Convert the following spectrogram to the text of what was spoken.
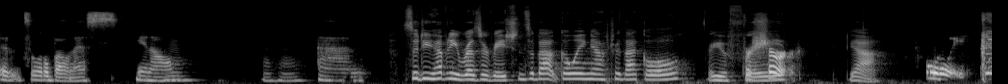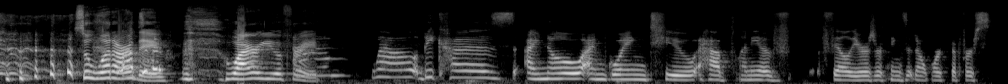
it's a little bonus you know mm-hmm. mm-hmm. Um, so do you have any reservations about going after that goal are you afraid for sure yeah totally so what are they? Why are you afraid? Um, well, because I know I'm going to have plenty of failures or things that don't work the first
